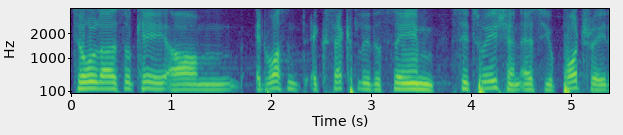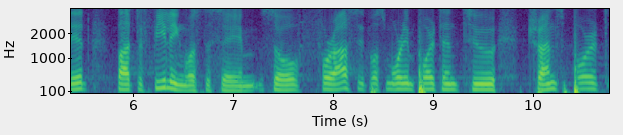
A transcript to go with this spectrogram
told us okay um, it wasn't exactly the same situation as you portrayed it but the feeling was the same so for us it was more important to transport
